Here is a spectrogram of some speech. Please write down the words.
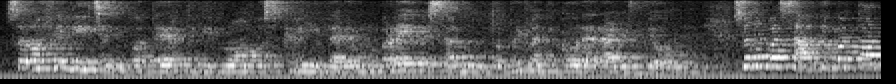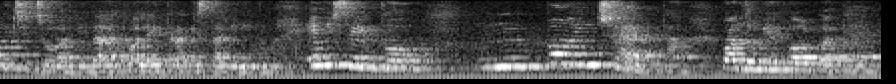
Sono felice di poterti di nuovo scrivere un breve saluto prima di correre a lezione. Sono passati 14 giorni dalla tua lettera di Stalino e mi sento un po' incerta quando mi rivolgo a te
